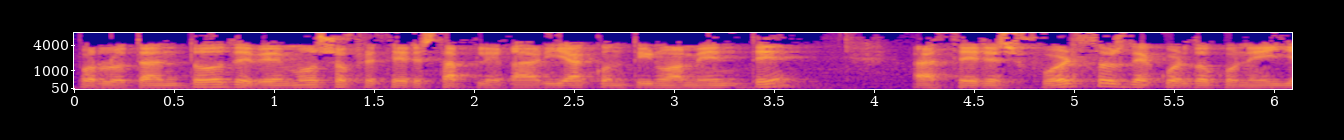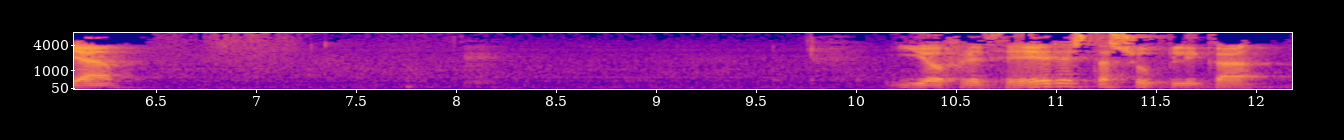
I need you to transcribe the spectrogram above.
Por lo tanto, debemos ofrecer esta plegaria continuamente, hacer esfuerzos de acuerdo con ella y ofrecer esta súplica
